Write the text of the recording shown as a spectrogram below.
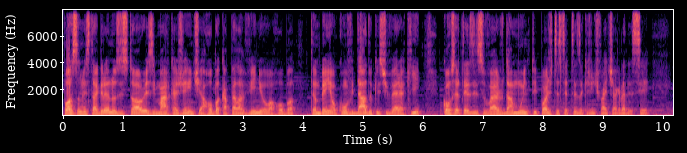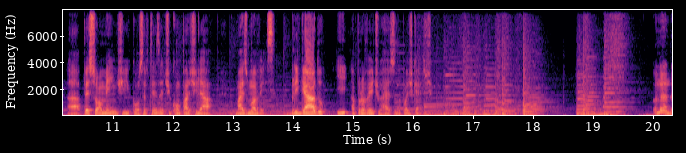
Posta no Instagram, nos stories e marca a gente, arroba capelavini ou arroba também ao convidado que estiver aqui. Com certeza isso vai ajudar muito e pode ter certeza que a gente vai te agradecer uh, pessoalmente e com certeza te compartilhar mais uma vez. Obrigado e aproveite o resto do podcast. Nanda,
